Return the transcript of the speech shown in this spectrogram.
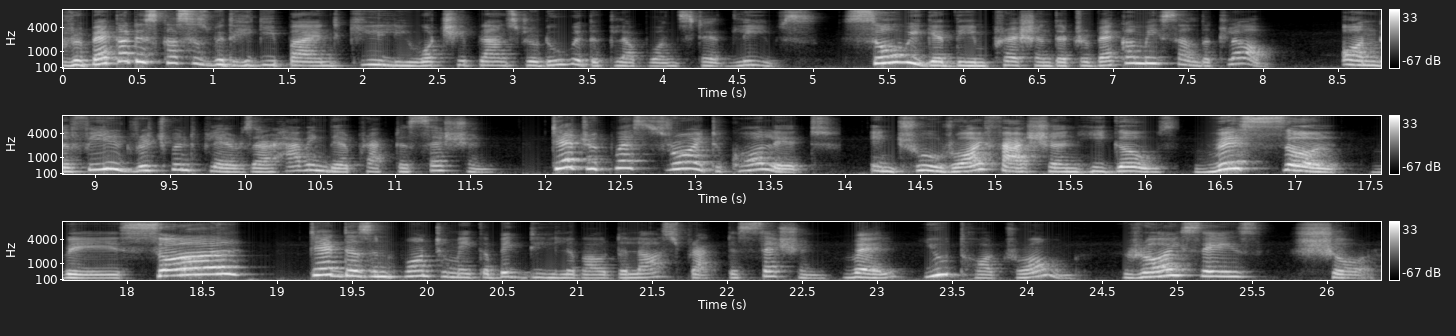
Rebecca discusses with Higgy Pie and Keeley what she plans to do with the club once Ted leaves. So we get the impression that Rebecca may sell the club. On the field, Richmond players are having their practice session. Ted requests Roy to call it. In true Roy fashion, he goes, Whistle! Whistle! Ted doesn't want to make a big deal about the last practice session. Well, you thought wrong. Roy says, Sure.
